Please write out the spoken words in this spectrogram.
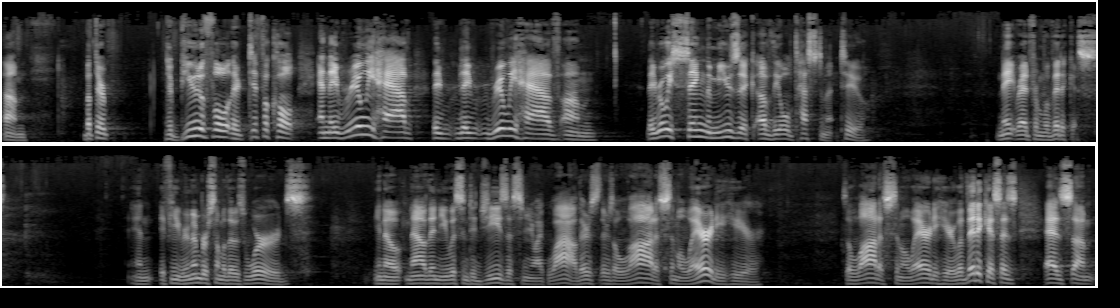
Um, but they're, they're beautiful, they're difficult, and they really have, they, they really have, um, they really sing the music of the Old Testament too. Nate read from Leviticus. And if you remember some of those words, you know, now then you listen to Jesus and you're like, wow, there's, there's a lot of similarity here. There's a lot of similarity here. Leviticus, as, as, um,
